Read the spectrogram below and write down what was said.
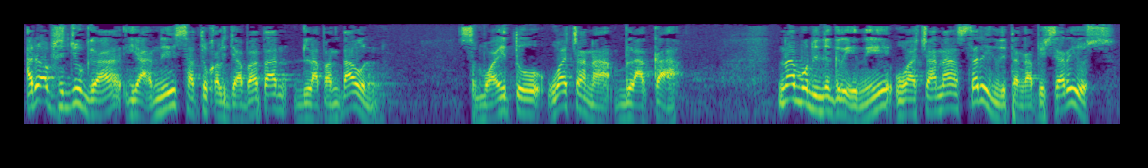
Ada opsi juga, yakni satu kali jabatan delapan tahun. Semua itu wacana belaka. Namun di negeri ini, wacana sering ditanggapi serius.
